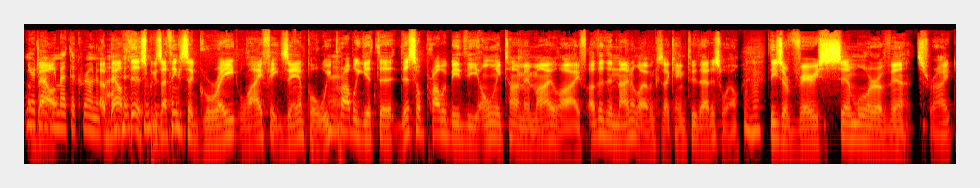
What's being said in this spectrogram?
You're about talking about the coronavirus. about this because I think it's a great life example. We Right. probably get the this will probably be the only time in my life other than 9/11 because I came through that as well. Mhm. These are very similar events, right?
